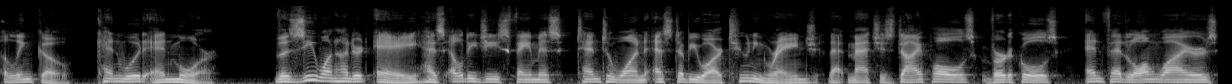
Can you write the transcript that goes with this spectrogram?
Alinco, Kenwood, and more. The Z100A has LDG's famous 10 to 1 SWR tuning range that matches dipoles, verticals, end fed long wires,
